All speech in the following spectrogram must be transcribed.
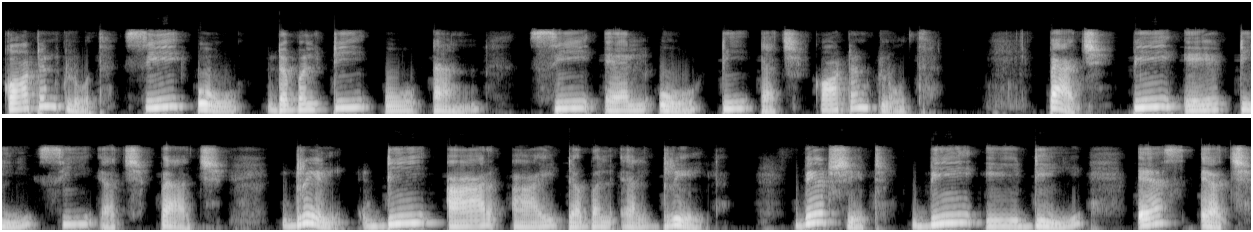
Cotton cloth. C O T O N C L O T H. Cotton cloth. Patch. P A T C H. Patch. Drill. D R I double L. Drill. Bedsheet. B E D S H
